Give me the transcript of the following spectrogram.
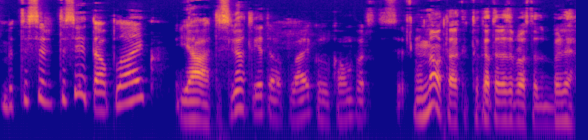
Bet tas ir, tas ietaup laiku. Jā, tas ļoti ietaupa laiku un komforts. Tas ir Un nav tā, ka tu katru reizi brauc tāds, bļa,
